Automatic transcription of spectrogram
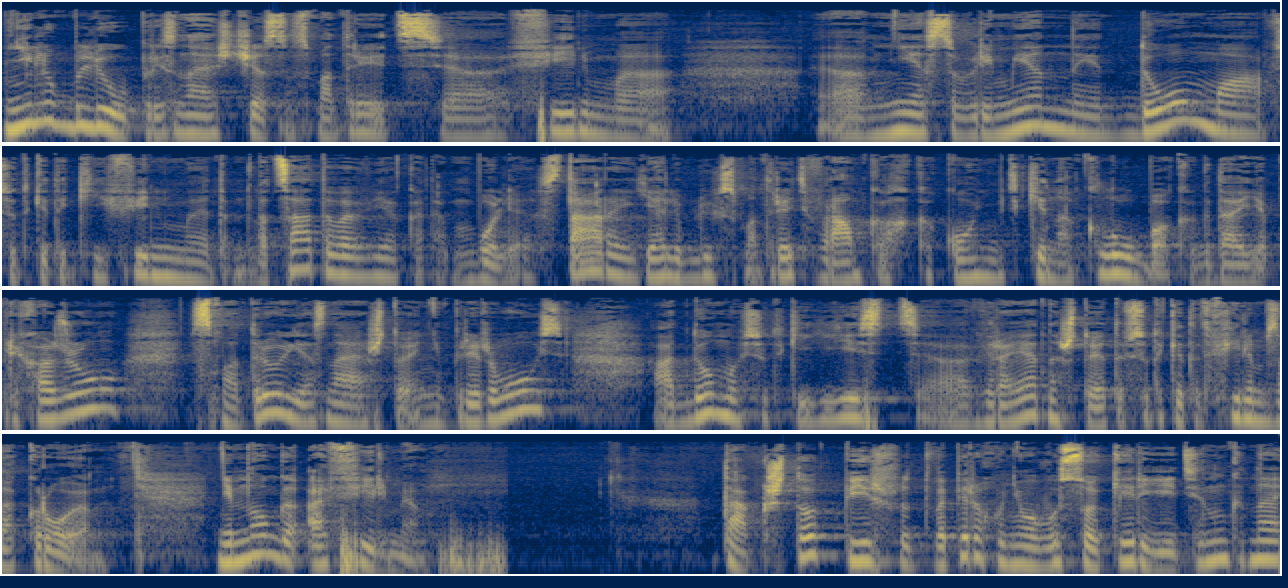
Не люблю, признаюсь честно, смотреть э, фильмы несовременные дома, все-таки такие фильмы там, 20 века, там, более старые, я люблю их смотреть в рамках какого-нибудь киноклуба, когда я прихожу, смотрю, я знаю, что я не прервусь, а дома все-таки есть э, вероятность, что это все-таки этот фильм закрою. Немного о фильме. Так, что пишут? Во-первых, у него высокий рейтинг на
